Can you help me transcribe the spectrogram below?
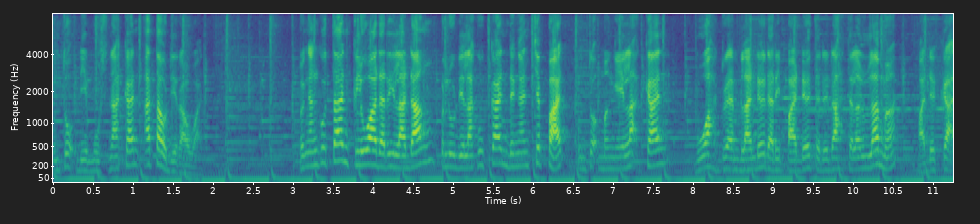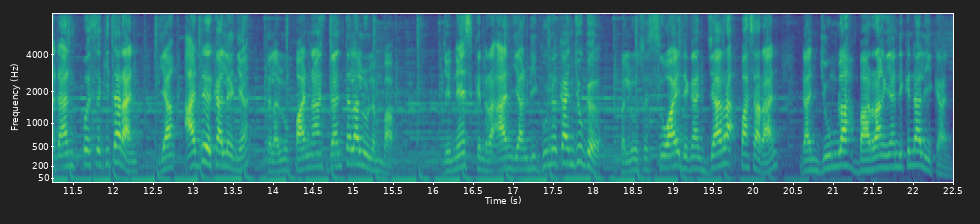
untuk dimusnahkan atau dirawat. Pengangkutan keluar dari ladang perlu dilakukan dengan cepat untuk mengelakkan buah durian Belanda daripada terdedah terlalu lama pada keadaan persekitaran yang ada kalanya terlalu panas dan terlalu lembap. Jenis kenderaan yang digunakan juga perlu sesuai dengan jarak pasaran dan jumlah barang yang dikendalikan.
